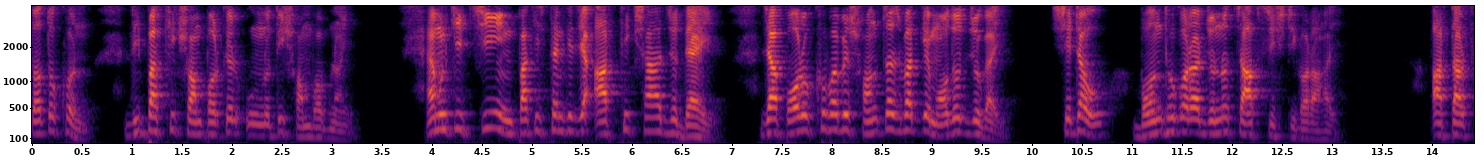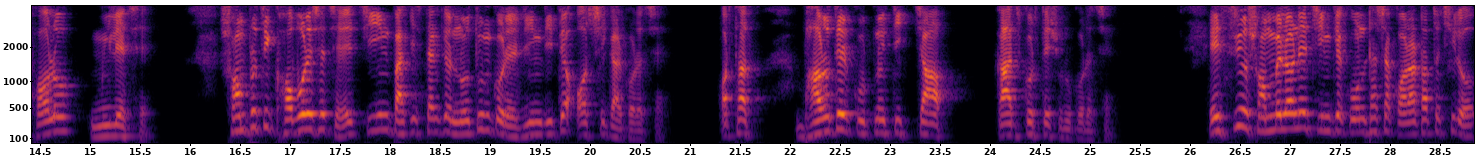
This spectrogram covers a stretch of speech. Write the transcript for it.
ততক্ষণ দ্বিপাক্ষিক সম্পর্কের উন্নতি সম্ভব নয়। এমনকি চীন পাকিস্তানকে যে আর্থিক সাহায্য দেয়, যা পরোক্ষভাবে সন্ত্রাসবাদকে মদত যোগায়, সেটাও বন্ধ করার জন্য চাপ সৃষ্টি করা হয়। আর তার ফলও মিলেছে। সম্প্রতি খবর এসেছে, চীন পাকিস্তানকে নতুন করে ঋণ দিতে অস্বীকার করেছে। অর্থাৎ ভারতের কূটনৈতিক চাপ কাজ করতে শুরু করেছে। এসিও সম্মেলনে চীনকে কোণঠাসা করাটা তো ছিল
